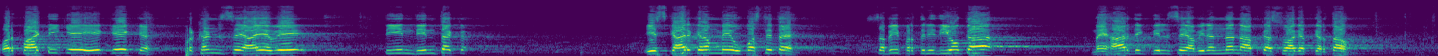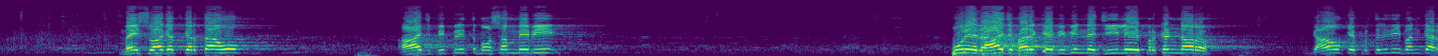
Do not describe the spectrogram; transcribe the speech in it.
और पार्टी के एक एक प्रखंड से आए हुए तीन दिन तक इस कार्यक्रम में उपस्थित सभी प्रतिनिधियों का मैं हार्दिक दिल से अभिनंदन आपका स्वागत करता हूँ। मैं स्वागत करता हूँ आज विपरीत मौसम में भी पूरे राज्य भर के विभिन्न ज़िले, प्रखंड और गाँव के प्रतिनिधि बनकर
